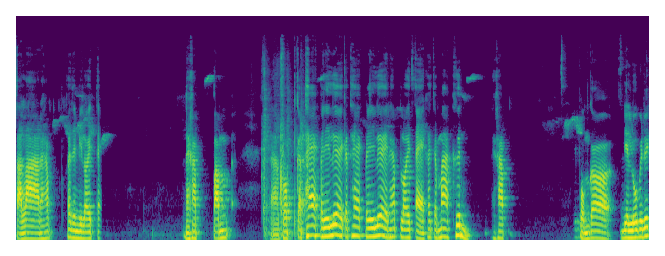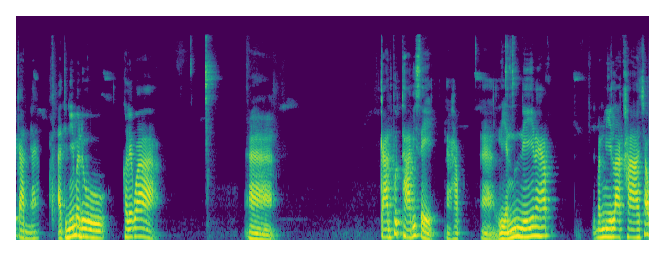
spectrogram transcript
ศาลานะครับ ก็จะมีรอยแตกนะครับปั๊มอพอกระแทกไปเรื่อยๆ กระแทกไปเรื่อยๆนะครับ รอยแตกก็จะมากขึ้นนะครับ ที่ผมก็เรียนรู้ไปด้วยกันนะครับอะทีนี้มาดู เขาเรียกว่าการพุทธาพิเศษนะครับเหรียญรุ่นนี้นะครับ มันมีราคาเช่า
